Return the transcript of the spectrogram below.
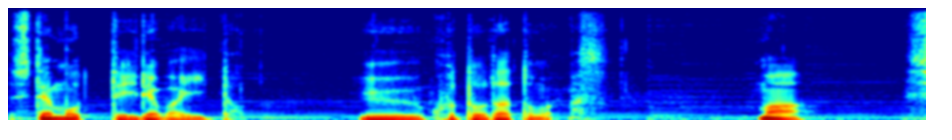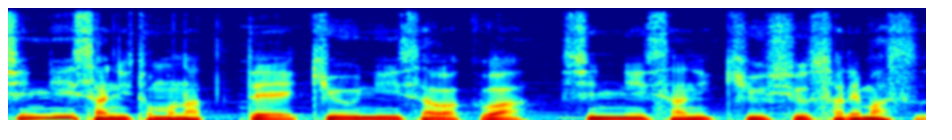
して持っていればいいということだと思います。まあ新 NISA に伴って旧 NISA 枠は新 NISA に吸収されます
